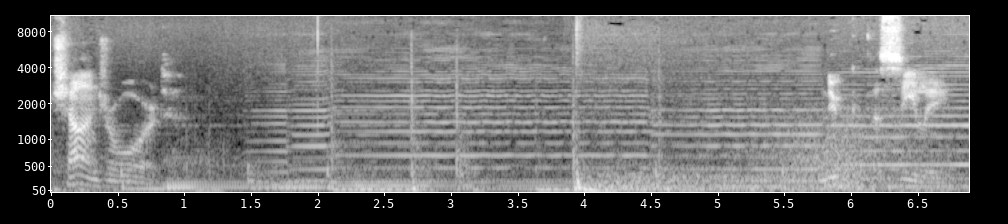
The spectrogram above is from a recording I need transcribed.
Challenge reward. Nuke Vasily. Alright,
